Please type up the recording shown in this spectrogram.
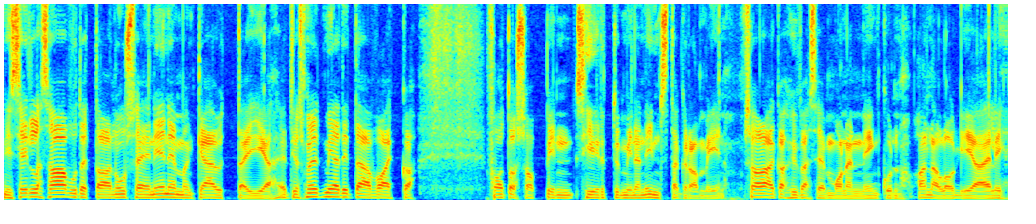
niin sillä saavutetaan usein enemmän käyttäjiä. Et jos me nyt mietitään vaikka Photoshopin siirtyminen Instagramiin. Se on aika hyvä semmoinen niin kuin analogia. Eli,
